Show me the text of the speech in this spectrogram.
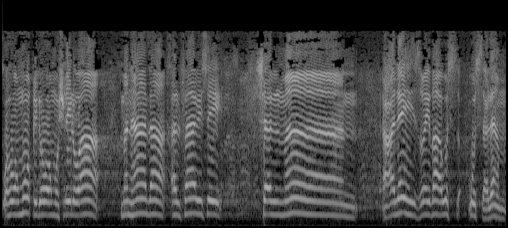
وهو موقدها ومشعلها من هذا الفارسي سلمان عليه الرضا والسلام.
